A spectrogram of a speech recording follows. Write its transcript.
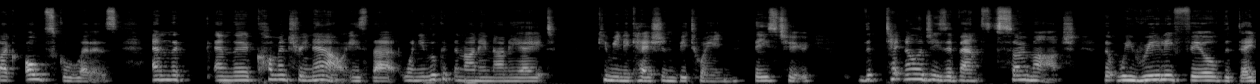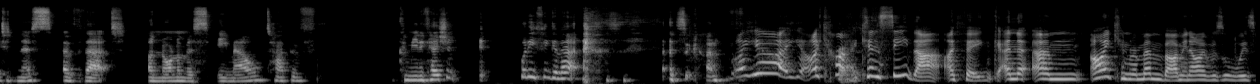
like old school letters. And the and the commentary now is that when you look at the 1998 communication between these two the technology has advanced so much that we really feel the datedness of that anonymous email type of communication. What do you think of that? As a kind of well, yeah, I can I can see that. I think, and um, I can remember. I mean, I was always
